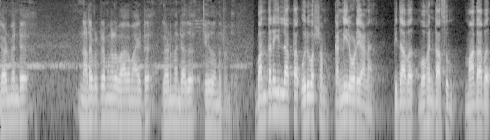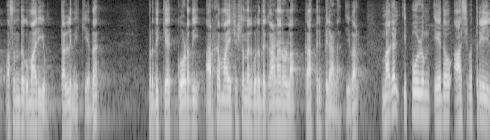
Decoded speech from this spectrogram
ഗവൺമെന്റ് നടപടിക്രമങ്ങളുടെ ഭാഗമായിട്ട് ഗവൺമെന്റ് അത് ചെയ്തു തന്നിട്ടുണ്ട്. വന്ദനയില്ലാത്ത ഒരു വർഷം കണ്ണീരോടെയാണ് പിതാവ് മോഹൻദാസും മാതാവ് വസന്തകുമാരിയും തള്ളി നീക്കിയത് പ്രതിക്ക് കോടതി അർഹമായ ശിക്ഷ നൽകുന്നത് കാണാനുള്ള കാത്തിരിപ്പിലാണ് ഇവർ. മകൾ ഇപ്പോഴും ഏതോ ആശുപത്രിയിൽ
